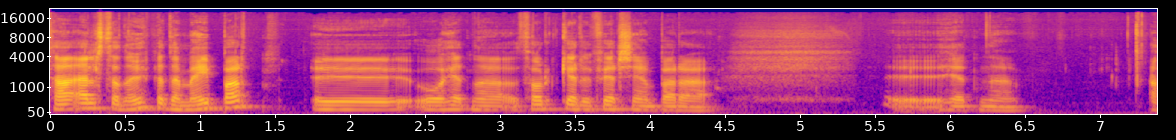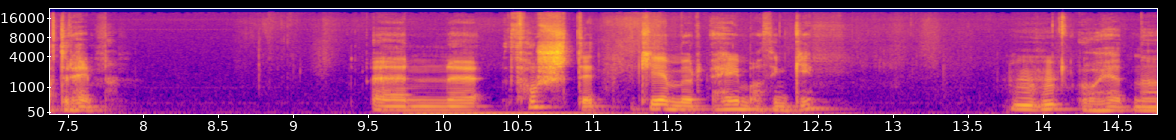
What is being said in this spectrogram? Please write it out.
Það elst þarna upp þetta meibarn uh, og hérna Þorgerður fer síðan bara uh, hérna aftur heim en uh, Þorsteinn kemur heim á þingi mm -hmm. og hérna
